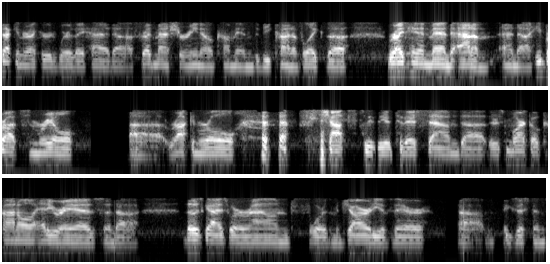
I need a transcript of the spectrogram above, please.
second record where they had uh Fred Mascherino come in to be kind of like the right hand man to Adam and uh he brought some real uh rock and roll chops to the to their sound. Uh there's Mark O'Connell, Eddie Reyes and uh those guys were around for the majority of their um existence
